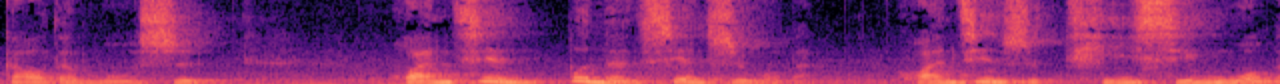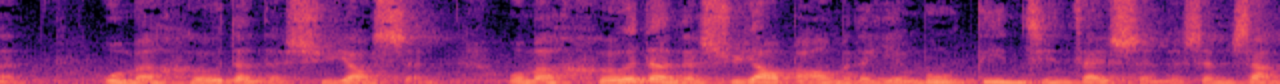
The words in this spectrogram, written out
告的模式。环境不能限制我们，环境是提醒我们，我们何等的需要神，我们何等的需要把我们的眼目定睛在神的身上，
